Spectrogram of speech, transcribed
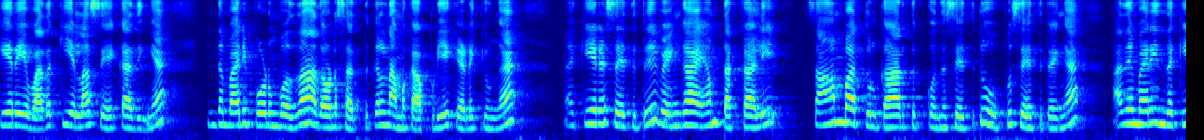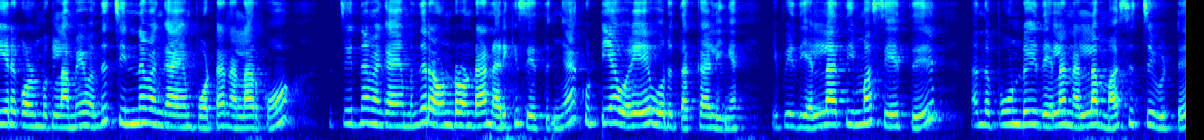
கீரையை வதக்கியெல்லாம் சேர்க்காதீங்க. இந்த மாதிரி போடும்போது தான் அதோடய சத்துக்கள் நமக்கு அப்படியே கிடைக்குங்க. கீரை சேர்த்துட்டு வெங்காயம் தக்காளி சாம்பார் தூள் காரத்துக்கு கொஞ்சம் சேர்த்துட்டு உப்பு சேர்த்துட்டேங்க. அதே மாதிரி இந்த கீரை குழம்புக்கெல்லாமே வந்து சின்ன வெங்காயம் போட்டால் நல்லாயிருக்கும். சின்ன வெங்காயம் வந்து ரவுண்ட் ரவுண்டாக நறுக்கி சேர்த்துக்குங்க. குட்டியாக ஒரே ஒரு தக்காளிங்க. இப்போ இது எல்லாத்தையுமா சேர்த்து அந்த பூண்டு இதெல்லாம் நல்லா மசிச்சு விட்டு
